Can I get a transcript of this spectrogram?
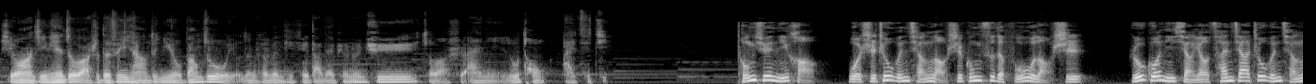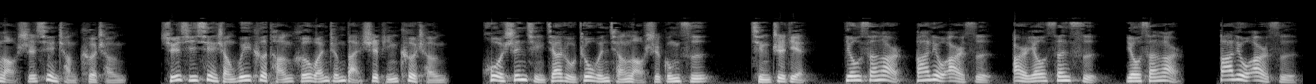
希望今天周老师的分享对你有帮助。有任何问题可以打在评论区。周老师爱你如同爱自己。同学你好，我是周文强老师公司的服务老师。如果你想要参加周文强老师现场课程，学习线上微课堂和完整版视频课程。或申请加入周文强老师公司，请致电幺三二八六二四二幺三四幺三二八六二四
